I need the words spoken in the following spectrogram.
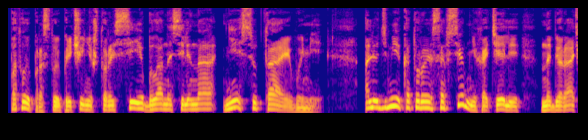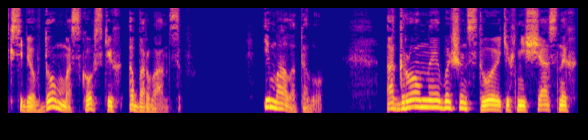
по той простой причине, что Россия была населена не Сютаевыми, а людьми, которые совсем не хотели набирать к себе в дом московских оборванцев. И мало того, огромное большинство этих несчастных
